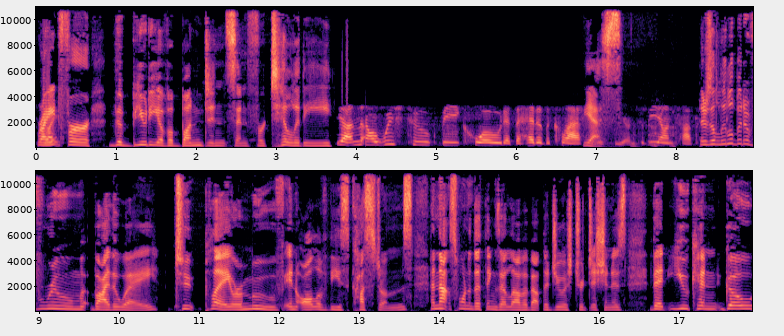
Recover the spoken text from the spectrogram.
right, Right. for the beauty of abundance and fertility. Yeah, and our wish to be, quote, at the head of the class Yes. this year, to be on top. There's a little bit of room, by the way, to play or move in all of these customs. And that's one of the things I love about the Jewish tradition is that you can go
